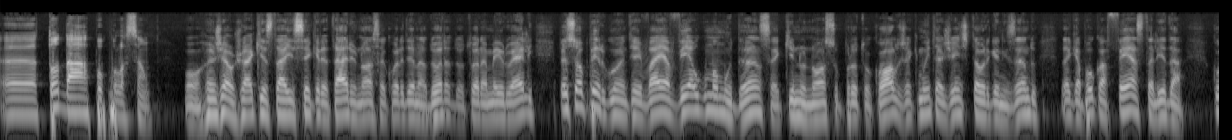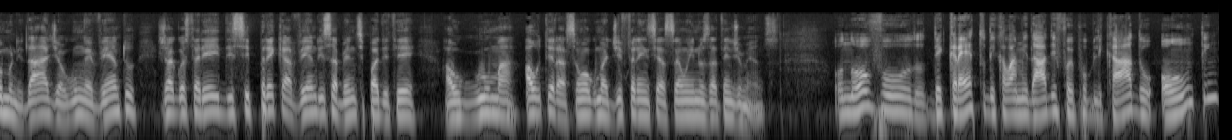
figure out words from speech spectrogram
uh, toda a população. Bom, Rangel, já que está aí secretário, nossa coordenadora, doutora Meirueli, o pessoal pergunta aí, vai haver alguma mudança aqui no nosso protocolo, já que muita gente está organizando daqui a pouco a festa ali da comunidade, algum evento, já gostaria de se precavendo e sabendo se pode ter alguma alteração, alguma diferenciação aí nos atendimentos. O novo decreto de calamidade foi publicado ontem.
